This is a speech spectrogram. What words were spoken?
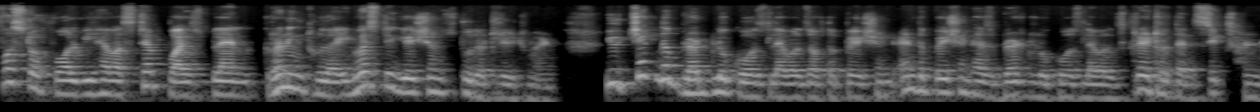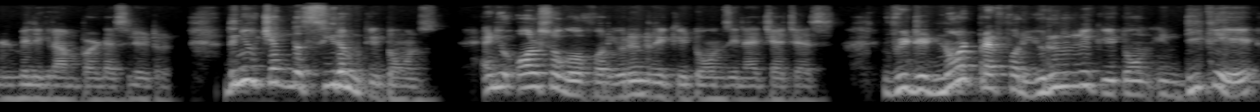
first of all, we have a stepwise plan running through the investigations to the treatment. You check the blood glucose levels of the patient and the patient has blood glucose levels greater than 600 milligram per deciliter. Then you check the serum ketones and you also go for urinary ketones in HHS. We did not prefer urinary ketone in DKA,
